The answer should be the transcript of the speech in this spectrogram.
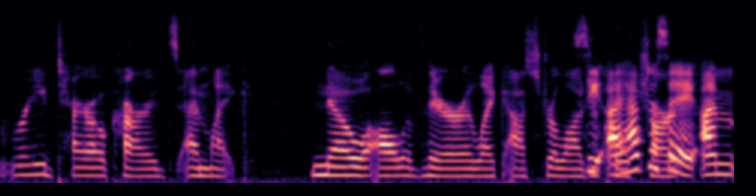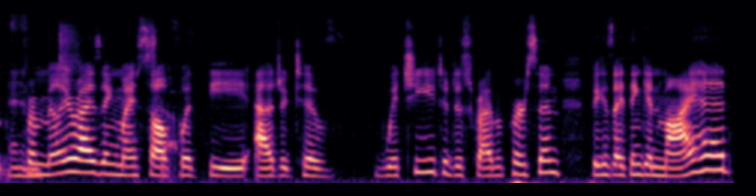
read tarot cards and like know all of their like astrological. See, I have to say, I'm familiarizing myself stuff. with the adjective witchy to describe a person because I think in my head,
